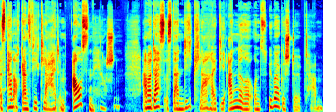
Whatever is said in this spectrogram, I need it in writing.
es kann auch ganz viel Klarheit im Außen herrschen. Aber das ist dann die Klarheit, die andere uns übergestülpt haben.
